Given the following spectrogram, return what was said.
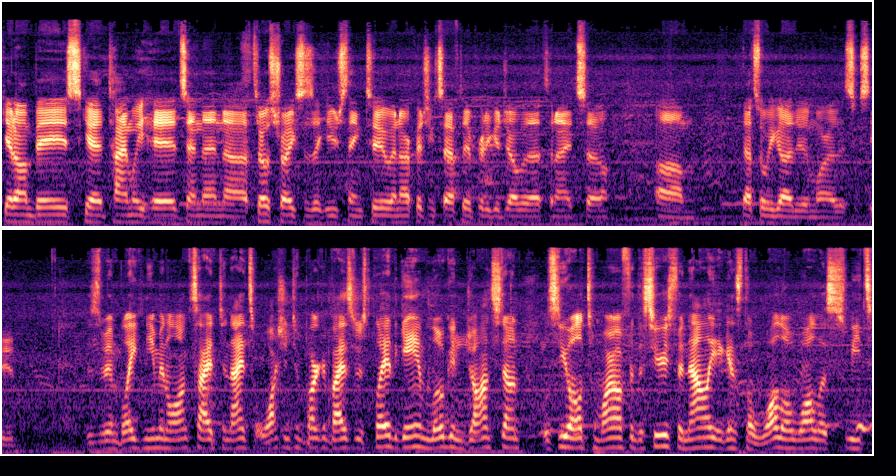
get on base, get timely hits, and then uh, throw strikes is a huge thing too. And our pitching staff did a pretty good job of that tonight. So. Um, that's what we got to do tomorrow to succeed. This has been Blake Neiman alongside tonight's Washington Park Advisors play of the game, Logan Johnstone. We'll see you all tomorrow for the series finale against the Walla Walla Sweets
